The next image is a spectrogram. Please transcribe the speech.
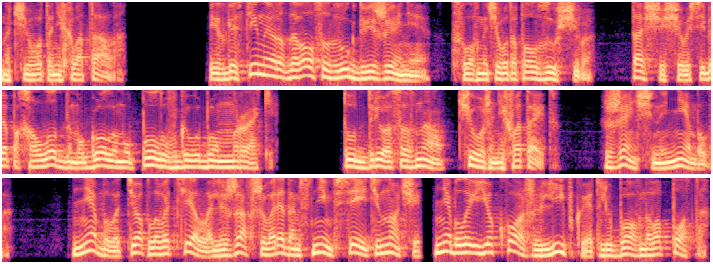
но чего-то не хватало. Из гостиной раздавался звук движения, словно чего-то ползущего, тащащего себя по холодному голому полу в голубом мраке. Тут Дрю осознал, чего же не хватает. Женщины не было. Не было теплого тела, лежавшего рядом с ним все эти ночи, не было ее кожи, липкой от любовного пота.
